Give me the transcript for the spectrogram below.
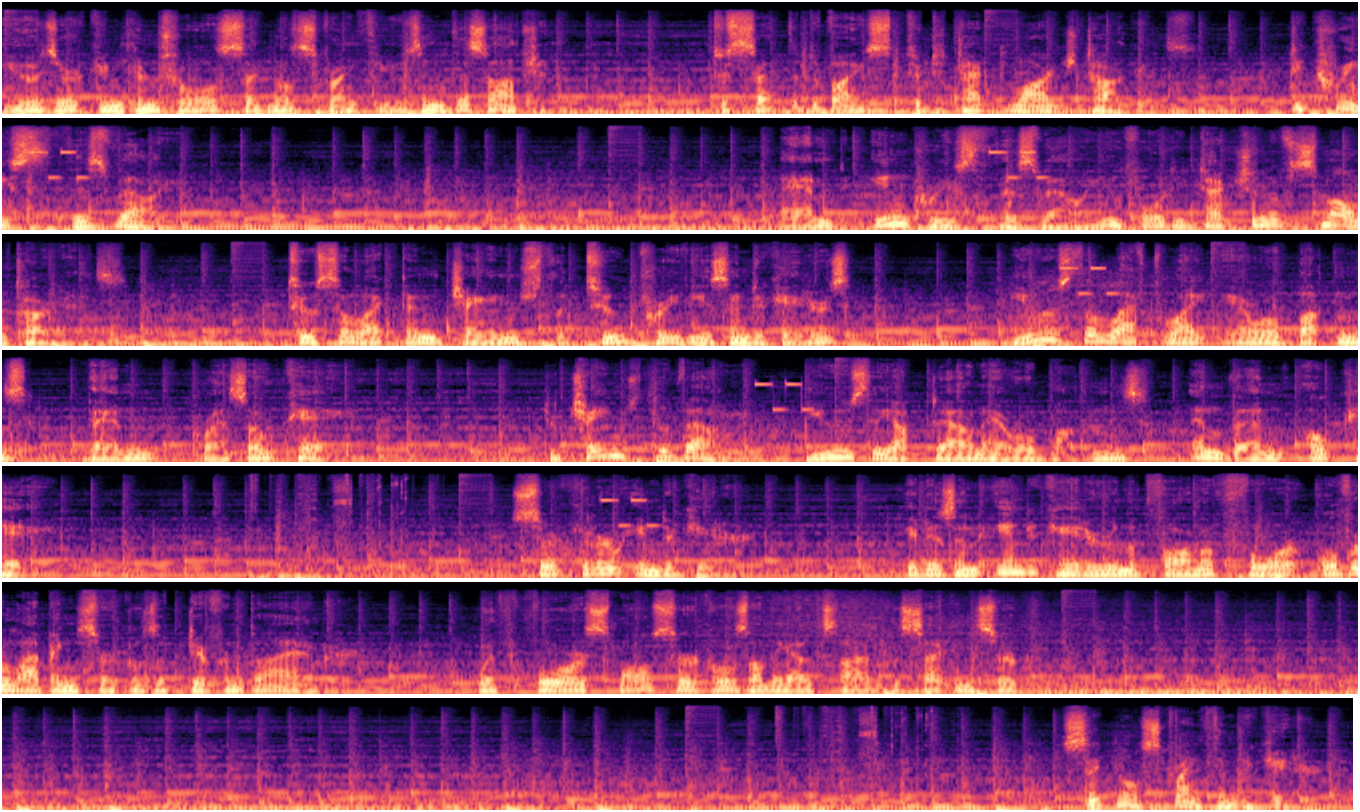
User can control signal strength using this option. To set the device to detect large targets, decrease this value and increase this value for detection of small targets. To select and change the two previous indicators, use the left-right arrow buttons, then press OK. To change the value, use the up-down arrow buttons and then OK. Circular indicator. It is an indicator in the form of four overlapping circles of different diameter with four small circles on the outside of the second circle. Signal strength indicator.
